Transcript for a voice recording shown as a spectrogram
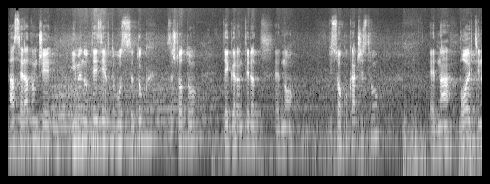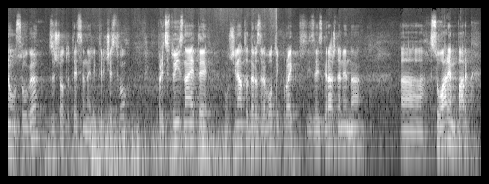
Аз се радвам, че именно тези автобуси са тук, защото те гарантират едно високо качество, една по-ефтина услуга, защото те са на електричество. Предстои, знаете, общината да разработи проект за изграждане на а, соларен парк,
